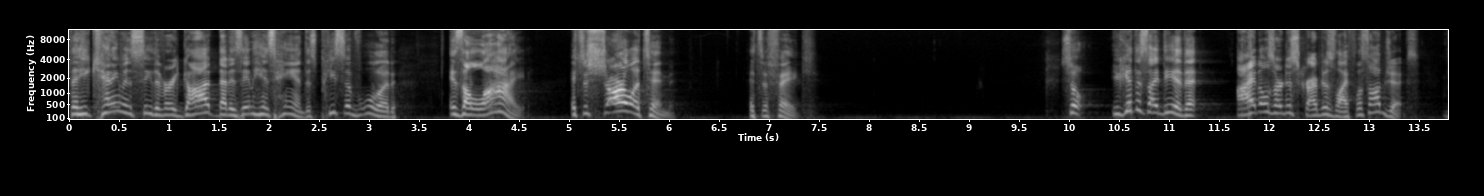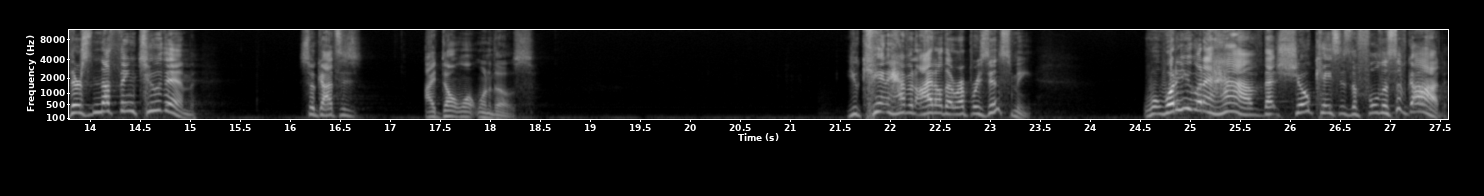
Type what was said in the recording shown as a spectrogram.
that he can't even see the very God that is in his hand. This piece of wood is a lie, it's a charlatan, it's a fake. So you get this idea that idols are described as lifeless objects, there's nothing to them. So God says, I don't want one of those. You can't have an idol that represents me. Well, what are you going to have that showcases the fullness of God?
